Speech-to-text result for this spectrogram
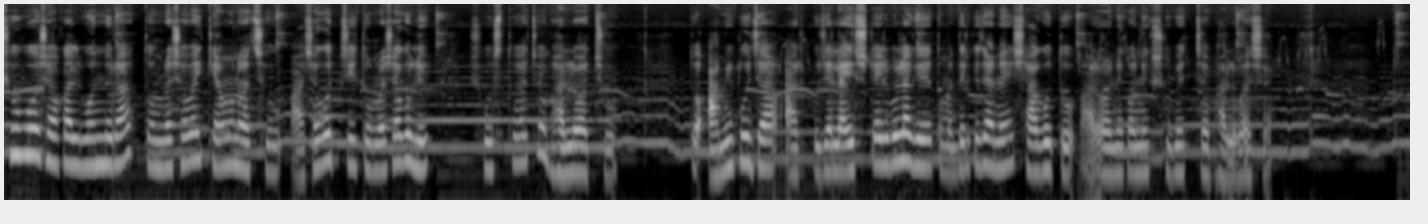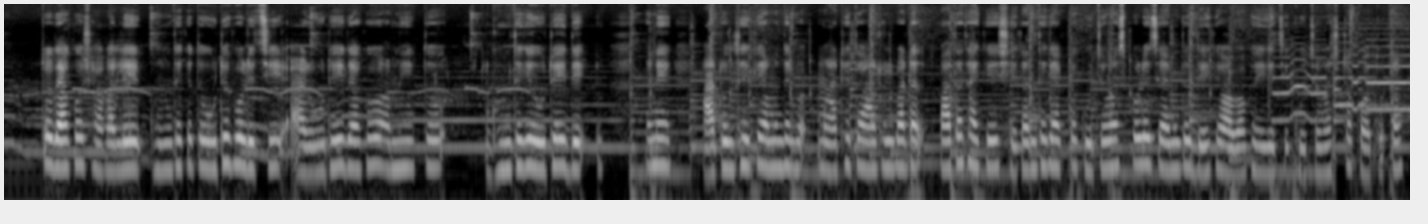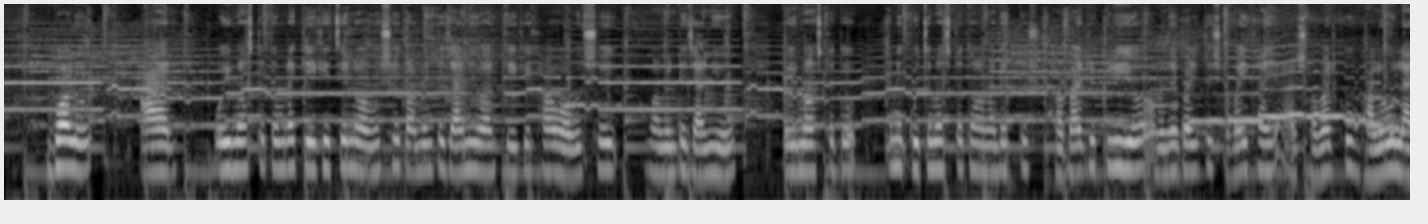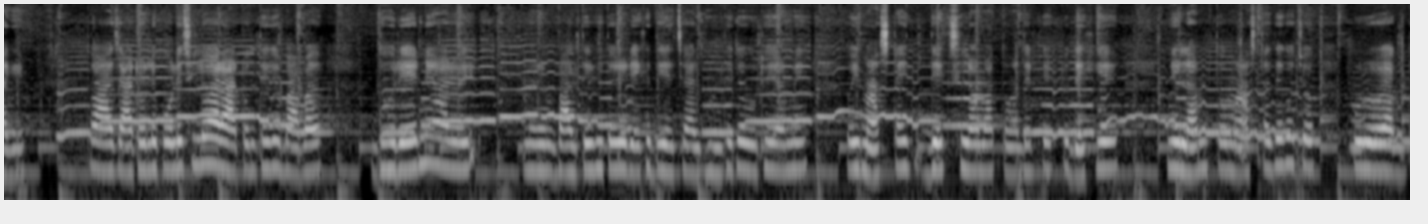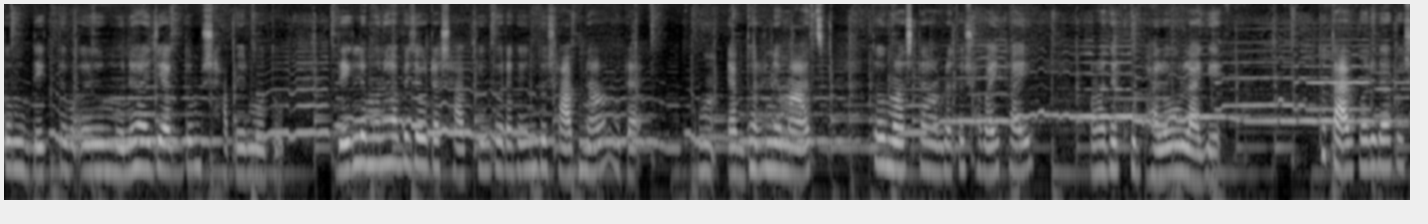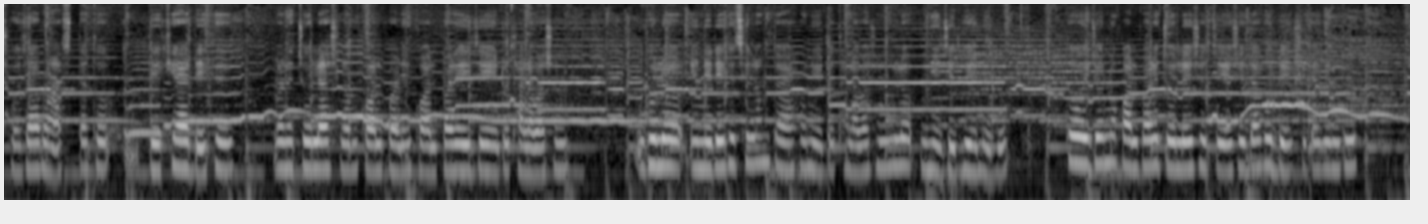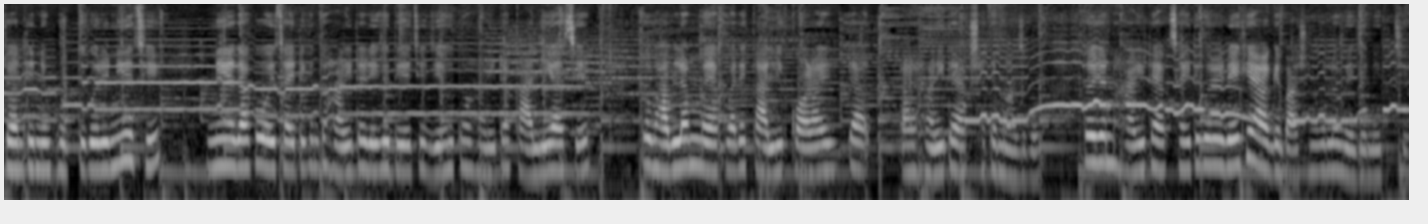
শুভ সকাল বন্ধুরা, তোমরা সবাই কেমন আছো? আশা করছি তোমরা সকলে সুস্থ আছো, ভালো আছো। তো আমি পূজা, আর পূজা লাইফস্টাইল ব্লগে তোমাদেরকে জানাই স্বাগত, আর অনেক অনেক শুভেচ্ছা, ভালোবাসা। তো দেখো, সকালে ঘুম থেকে তো উঠে পড়েছি, আর উঠেই দেখো, আমি তো ঘুম থেকে উঠেই দে মানে আটল থেকে আমাদের মাঠে তো আটল পাটা, পাতা থাকে, সেখান থেকে একটা কুচো মাছ পড়েছে, আমি তো দেখে অবাক হয়ে গেছি, কুচো মাছটা কতটা বড়। আর ওই মাছটা তোমরা কে চেনো অবশ্যই কমেন্টে জানিও, আর কে কে খাও অবশ্যই কমেন্টে জানিও। ওই মাছটা তো মানে কুচো মাছটা তো আমাদের তো সবারই প্রিয়, আমাদের বাড়িতে সবাই খায় আর সবার খুব ভালোও লাগে। তো আজ আটলে পড়েছিল আর আটল থেকে বাবা ধরে এনে আর ওই মানে বালতির ভিতরে রেখে দিয়েছে আর ঘুম থেকে উঠে আমি ওই মাছটাই দেখছিলাম আর তোমাদেরকে একটু দেখিয়ে নিলাম। তো মাছটা দেখেছ? পুরো একদম দেখতে, মনে হয় যে একদম সাপের মতো। দেখলে মনে হবে যে ওটা সাপ, কিন্তু ওটা কিন্তু সাপ না, ওটা এক ধরনের মাছ। তো মাছটা আমরা তো সবাই খাই, আমাদের খুব ভালোও লাগে। তো তারপরে দেখো সোজা মাছটা তো দেখে আর দেখে মানে চলে আসলাম কলপাড়ে। কলপাড়ে এই যে এঁটো থালা বাসনগুলো এনে রেখেছিলাম, তো এখন এঁটো থালা বাসনগুলো নিজে ধুয়ে নেব। তো ওই জন্য কলপাড়ে চলে এসেছি। এসে দেখো ডেকসিটা কিন্তু জল টেনে ভর্তি করে নিয়েছি। নিয়ে দেখো, ওই সাইডে কিন্তু হাঁড়িটা রেখে দিয়েছি, যেহেতু হাঁড়িটা কালি আছে, তো ভাবলাম একবারে কালি কড়াইটা আর হাঁড়িটা একসাথে মাজবো। তো ওই জন্য হাঁড়িটা এক সাইডে করে রেখে আগে বাসনগুলো মেজে নিচ্ছি।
